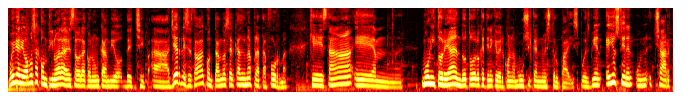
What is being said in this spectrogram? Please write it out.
Muy bien, y vamos a continuar a esta hora con un cambio de chip. Ayer les estaba contando acerca de una plataforma que está eh, monitoreando todo lo que tiene que ver con la música en nuestro país. Pues bien, ellos tienen un chart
